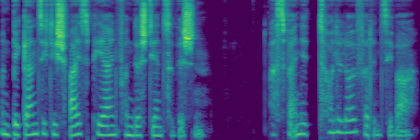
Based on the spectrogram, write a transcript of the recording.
und begann sich die Schweißperlen von der Stirn zu wischen. Was für eine tolle Läuferin sie war.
